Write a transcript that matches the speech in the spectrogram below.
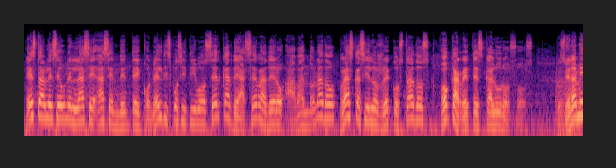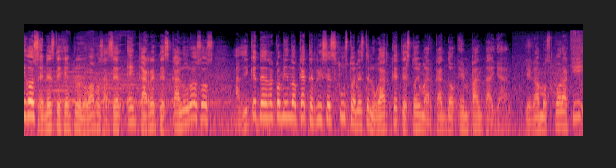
Establece un enlace ascendente con el dispositivo cerca de aserradero abandonado, rascacielos recostados o carretes calurosos. Pues bien amigos, en este ejemplo lo vamos a hacer en carretes calurosos, así que te recomiendo que aterrices justo en este lugar que te estoy marcando en pantalla. Llegamos por aquí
